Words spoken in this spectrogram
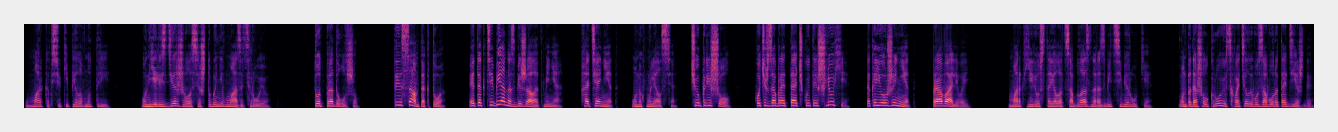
У Марка все кипело внутри. Он еле сдерживался, чтобы не вмазать Рою. Тот продолжил. «Ты сам-то кто? Это к тебе она сбежала от меня? Хотя нет», — он ухмылялся. «Чё пришел? Хочешь забрать тачку этой шлюхи? Так ее уже нет. Проваливай». Марк еле устоял от соблазна разбить себе руки. Он подошел к Рою и схватил его за ворот одежды.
